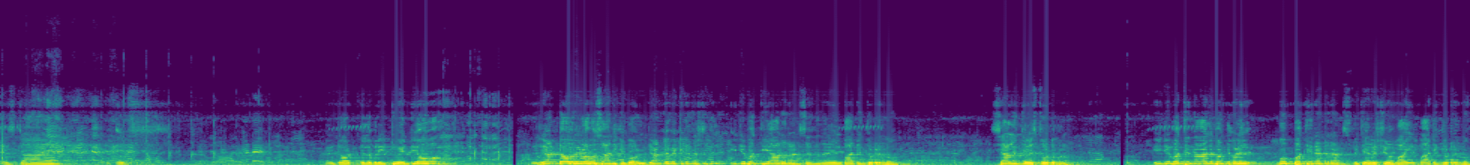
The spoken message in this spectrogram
This time it's a dot delivery to end the over. രണ്ട് ഓവറുകൾ അവസാനിക്കുമ്പോൾ രണ്ട് വിക്കറ്റ് നഷ്ടത്തിൽ ഇരുപത്തിയാറ് റൺസ് എന്ന നിലയിൽ ബാറ്റിംഗ് തുടരുന്നു. ചാലഞ്ചേഴ്സ് തോട്ടുപുറം. ഇരുപത്തിനാല് പന്തുകളിൽ മുപ്പത്തിരണ്ട് റൺസ് വിജയലക്ഷ്യവുമായി ബാറ്റിംഗ് തുടരുന്നു.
